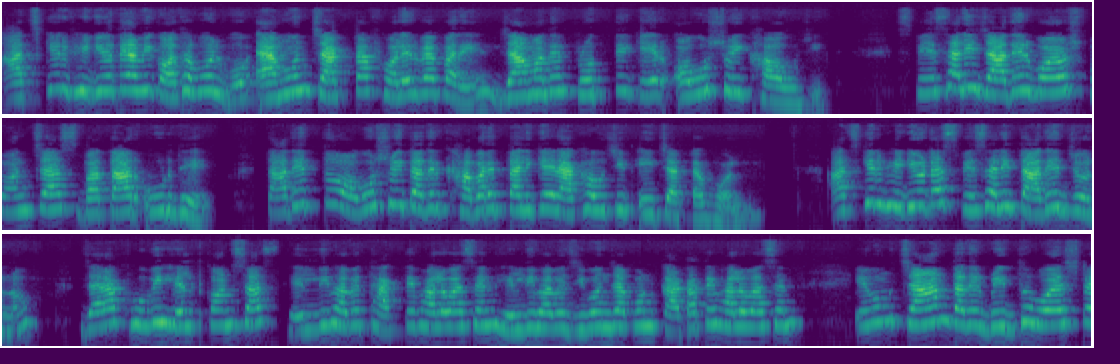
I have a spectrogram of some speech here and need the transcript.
আজকের ভিডিওতে আমি কথা বলব এমন চারটা ফলের ব্যাপারে যা আমাদের প্রত্যেকের অবশ্যই খাওয়া উচিত। স্পেশালি যাদের বয়স পঞ্চাশ বা তার ঊর্ধ্বে, তাদের তো অবশ্যই তাদের খাবারের তালিকায় রাখা উচিত এই চারটা ফল। আজকের ভিডিওটা স্পেশালি তাদের জন্য, যারা খুবই হেলথ কনসাস হেলদিভাবে থাকতে ভালোবাসেন হেলদিভাবে জীবনযাপন কাটাতে ভালোবাসেন এবং চান তাদের বৃদ্ধ বয়সটা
